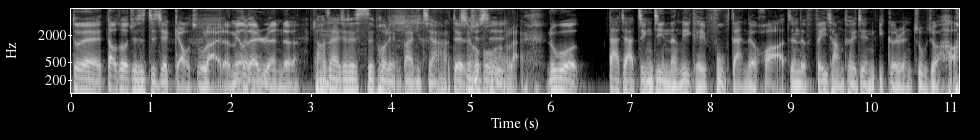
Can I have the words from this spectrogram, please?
对，到时候就是直接搞出来了，没有再忍了。然后再就是撕破脸搬家，对，之后不往来。如果大家经济能力可以负担的话，真的非常推荐一个人住就好。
